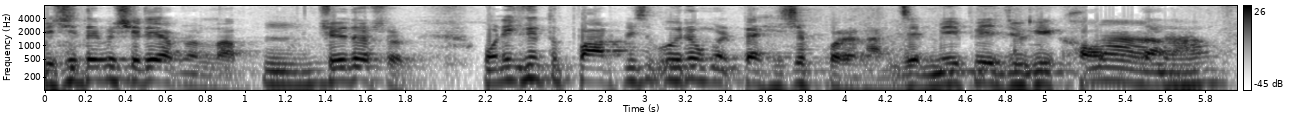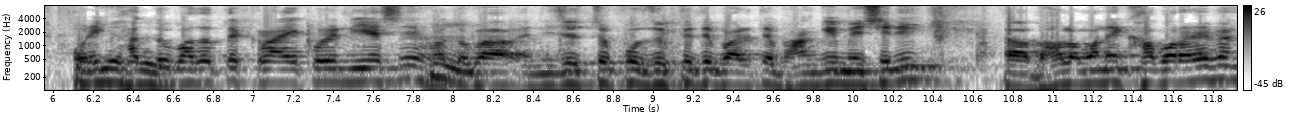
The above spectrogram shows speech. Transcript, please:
বেশি থাকবে সেটাই আপনার লাভ। সেই দর্শক উনি কিন্তু পার পিস ওইরকম একটা হিসেব করে না যে মেপে যুগে খাওয়া না। উনি খাদ্য বাজারতে ক্রয় করে নিয়ে এসে নিজস্ব প্রযুক্তিতে বাড়িতে ভাঙ্গি মেশিনই ভালো মানের খাবার হয় এবং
